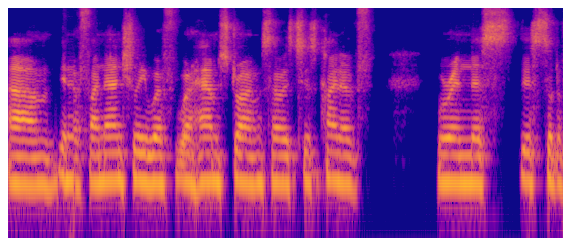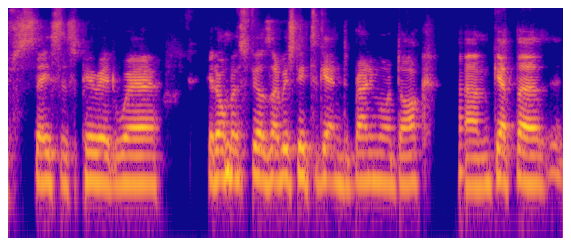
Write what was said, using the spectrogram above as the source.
Um, you know, financially we're we're hamstrung, so it's just kind of we're in this this sort of stasis period where it almost feels like we just need to get into Bramley-Moore Dock um, get the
